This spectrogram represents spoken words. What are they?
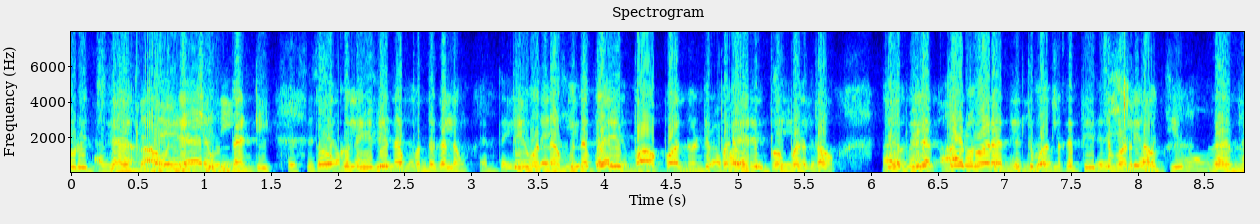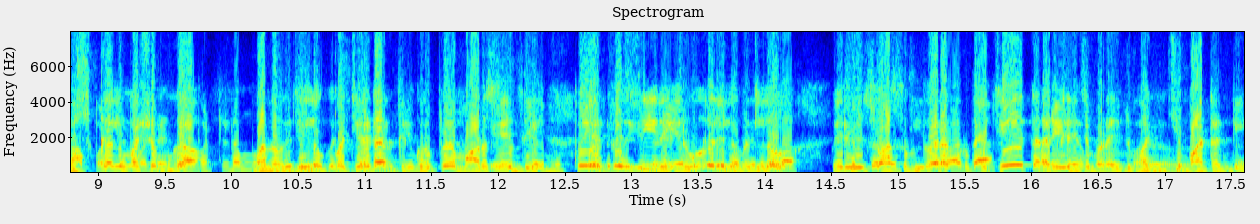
గురించి ఉందండి లోకంలో ఏదైనా పొందగలం. దేవుని నమ్మినప్పుడే పాపాల నుండి పరిహరింపబడతాం. దేవుని రక్తం ద్వారా నీతిమంతులుగా తీర్చబడతాం. నిష్కల్మషంగా మనం జీవింప చేయడానికి కృపే మారుస్తుంది. ఎనిమిదిలో మీరు విశ్వాసం ద్వారా కృప చేత రక్షించబడే ఇది మంచి మాట అండి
